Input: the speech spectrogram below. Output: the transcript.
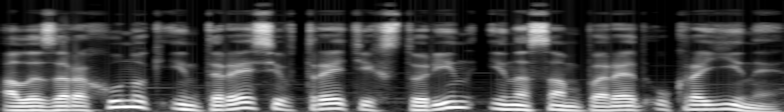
але за рахунок інтересів третіх сторін і насамперед України.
